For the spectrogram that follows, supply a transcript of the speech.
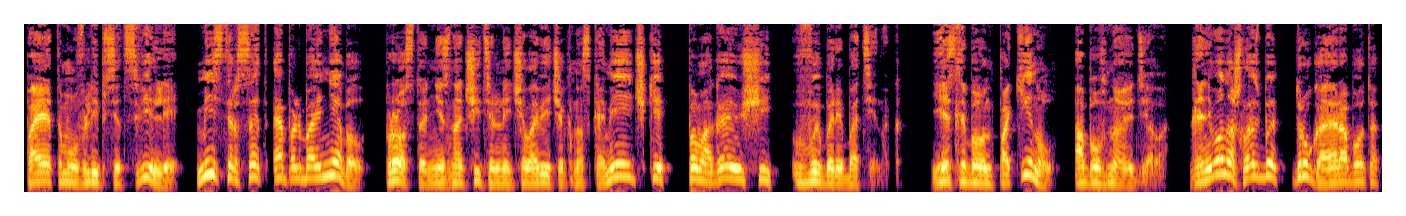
Поэтому в Липсицвилле мистер Сет Эпплбай не был просто незначительный человечек на скамеечке, помогающий в выборе ботинок. Если бы он покинул обувное дело, для него нашлась бы другая работа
